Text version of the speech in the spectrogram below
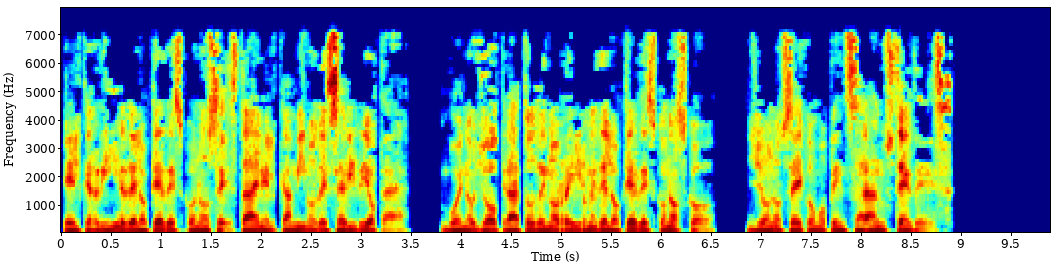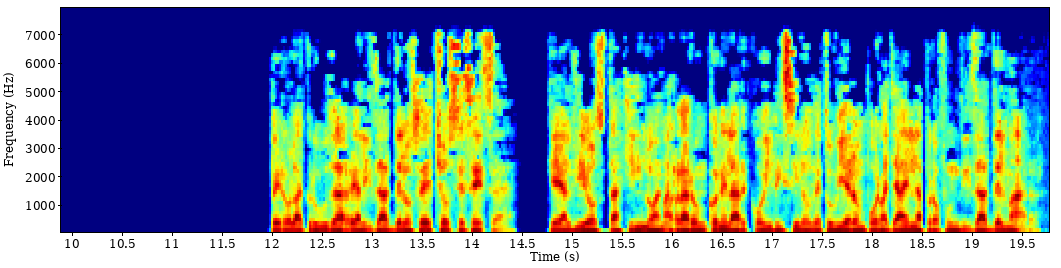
El que ríe de lo que desconoce está en el camino de ser idiota. Bueno yo trato de no reírme de lo que desconozco. Yo no sé cómo pensarán ustedes. Pero la cruda realidad de los hechos es esa. Que al dios Tají lo amarraron con el arco iris y lo detuvieron por allá en la profundidad del mar.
